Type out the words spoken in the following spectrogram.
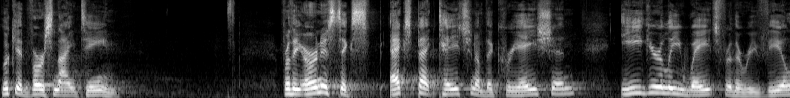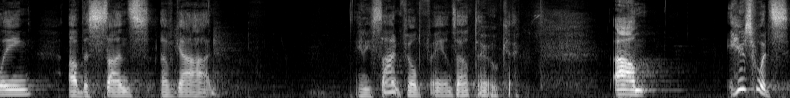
Look at verse 19. For the earnest ex- expectation of the creation eagerly waits for the revealing of the sons of God. Any Seinfeld fans out there? Okay. Um, here's, what's,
